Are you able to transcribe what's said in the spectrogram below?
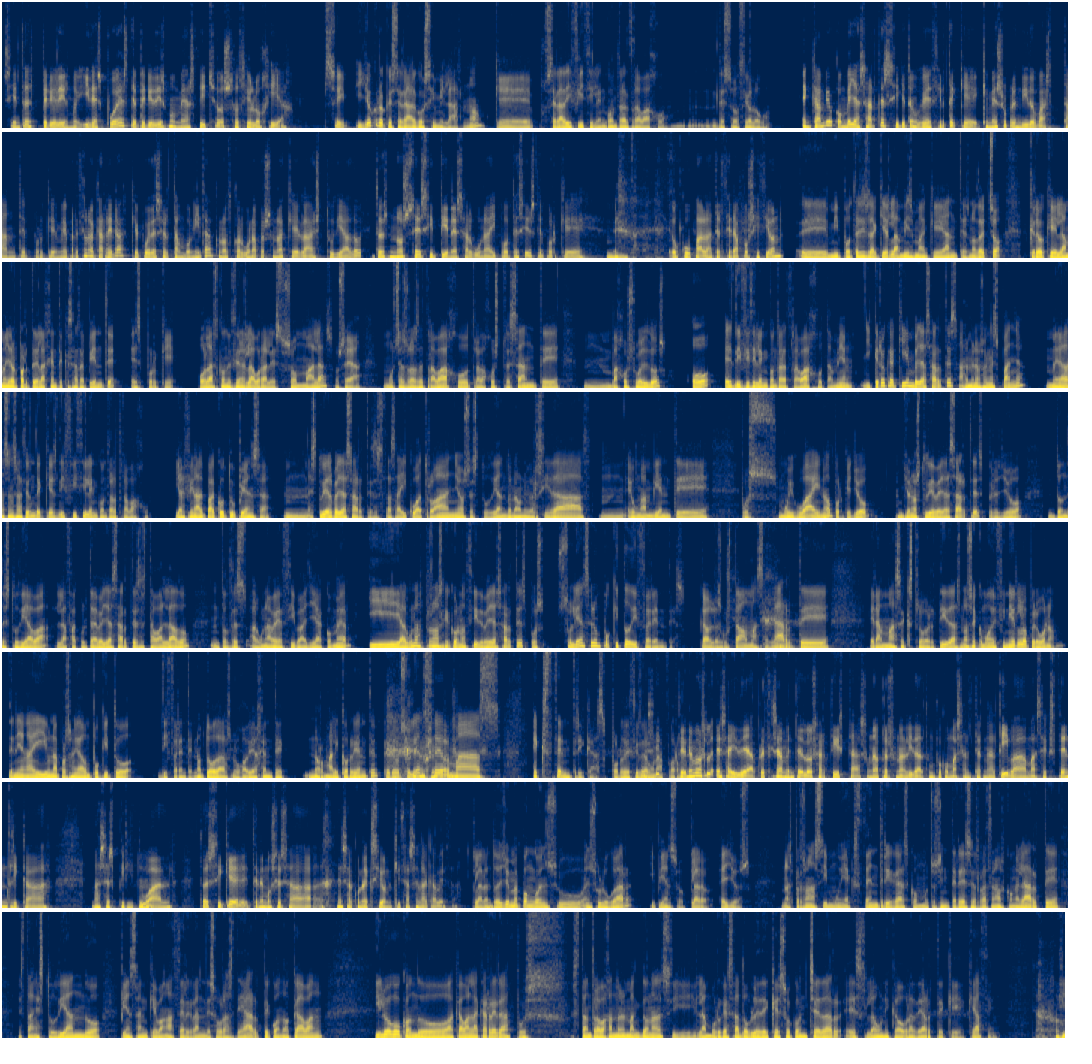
Sí, entonces periodismo. Y después de periodismo me has dicho sociología. Sí, y yo creo que será algo similar, ¿no? Que será difícil encontrar trabajo de sociólogo. En cambio, con Bellas Artes sí que tengo que decirte que, que me he sorprendido bastante, porque me parece una carrera que puede ser tan bonita. Conozco a alguna persona que la ha estudiado. Entonces no sé si tienes alguna hipótesis de por qué Mm. ocupa la tercera posición. Eh, mi hipótesis aquí es la misma que antes, ¿no? De hecho, creo que la mayor parte de la gente que se arrepiente es porque o las condiciones laborales son malas, o sea, muchas horas de trabajo, trabajo estresante, mm, bajos sueldos, o es difícil encontrar trabajo también. Y creo que aquí en Bellas Artes, al menos en España, me da la sensación de que es difícil encontrar trabajo. Y al final, Paco, tú piensas, mm, estudias Bellas Artes, estás ahí cuatro años estudiando en la universidad, mm, en un ambiente pues muy guay, ¿no? Porque yo, yo no estudié Bellas Artes, pero yo donde estudiaba, la Facultad de Bellas Artes estaba al lado, entonces alguna vez iba allí a comer y algunas personas que conocí de Bellas Artes pues solían ser un poquito diferentes. Claro, les gustaba más el arte, eran más extrovertidas, no sé cómo definirlo, pero bueno, tenían ahí una personalidad un poquito diferente, no todas, luego había gente normal y corriente, pero solían ser más excéntricas, por decir de alguna Sí, forma. Tenemos esa idea, precisamente los artistas, una personalidad un poco más alternativa, más excéntrica, más espiritual. Entonces sí que tenemos esa, esa conexión quizás en la cabeza. Claro, entonces yo me pongo en su, en su lugar y pienso, claro, ellos unas personas así muy excéntricas, con muchos intereses relacionados con el arte, están estudiando, piensan que van a hacer grandes obras de arte cuando acaban. Y luego cuando acaban la carrera, pues están trabajando en el McDonald's y la hamburguesa doble de queso con cheddar es la única obra de arte que, hacen.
